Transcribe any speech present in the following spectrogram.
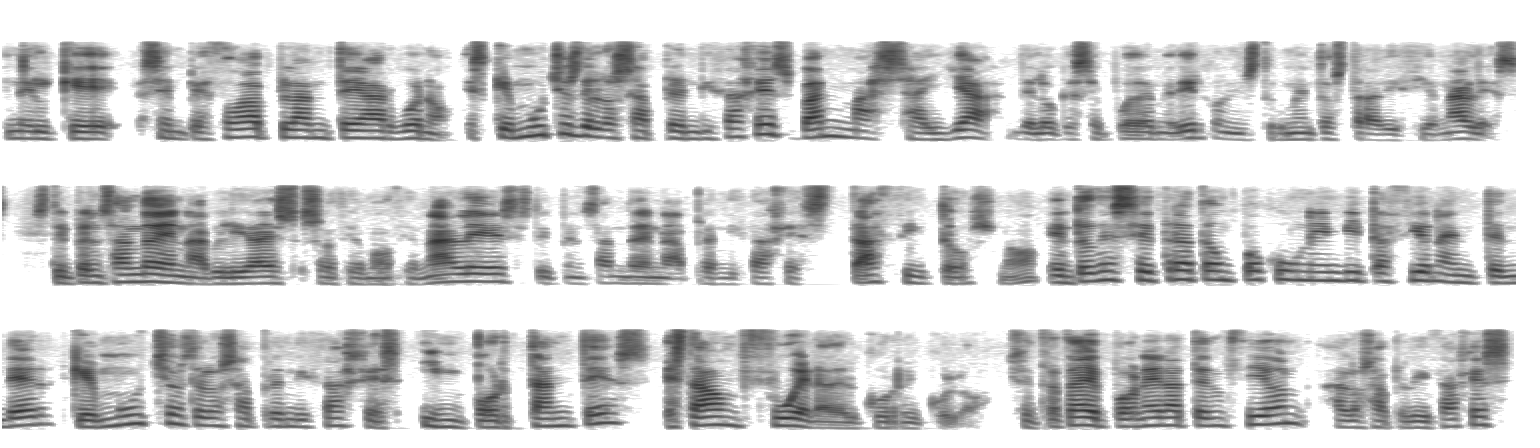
en el que se empezó a plantear, bueno, es que muchos de los aprendizajes van más allá de lo que se puede medir con instrumentos tradicionales. Estoy pensando en habilidades socioemocionales, estoy pensando en aprendizajes tácitos, ¿no? Entonces se trata un poco una invitación a entender que muchos de los aprendizajes importantes estaban fuera del currículo. Se trata de poner atención a los aprendizajes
